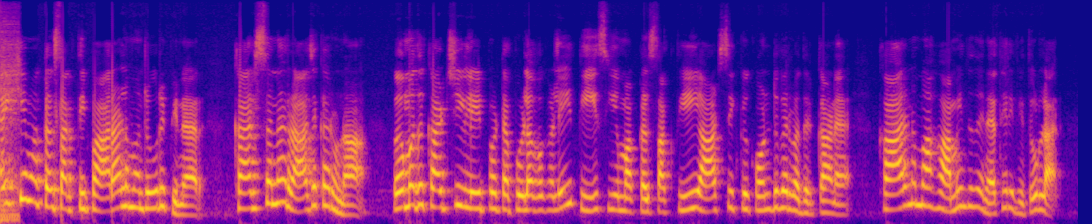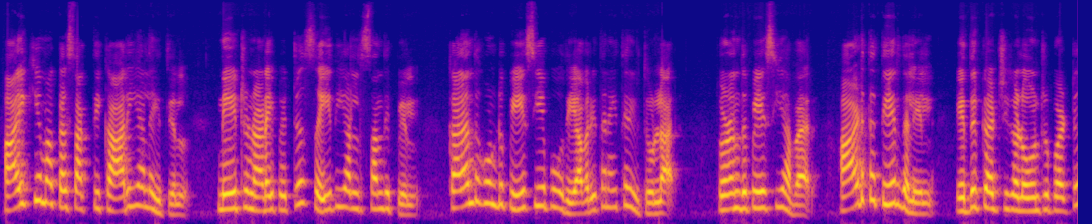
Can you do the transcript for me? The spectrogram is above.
ஐக்கிய மக்கள் சக்தி பாராளுமன்ற உறுப்பினர் கர்சன ராஜகருணா எமது கட்சியில் ஏற்பட்ட பிளவுகளை தேசிய மக்கள் சக்தியை ஆட்சிக்கு கொண்டு வருவதற்கான காரணமாக அமைந்தது என தெரிவித்துள்ளார். ஐக்கிய மக்கள் சக்தி காரியாலயத்தில் நேற்று நடைபெற்ற செய்தியாளர் சந்திப்பில் கலந்து கொண்டு பேசிய போதே அவர் இதனை தெரிவித்துள்ளார். தொடர்ந்து பேசிய அவர் அடுத்த தேர்தலில் எதிர்க்கட்சிகள் ஒன்றுபட்டு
